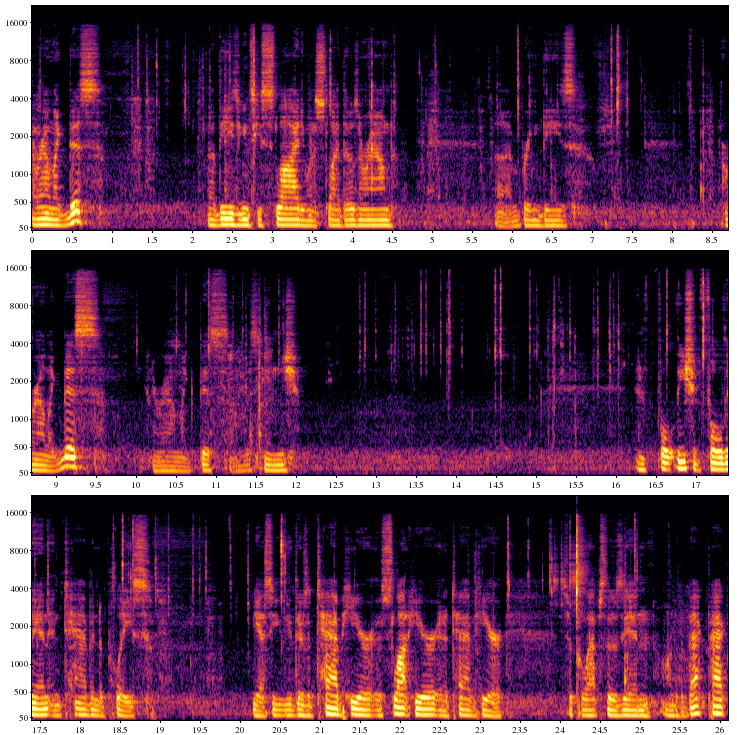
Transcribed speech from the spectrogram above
around like this. Now these you can see slide, you wanna slide those around. Bring these around like this and around like this on this hinge. And fold, these should fold in and tab into place. Yeah, see, there's a tab here, a slot here, and a tab here. So collapse those in onto the backpack.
